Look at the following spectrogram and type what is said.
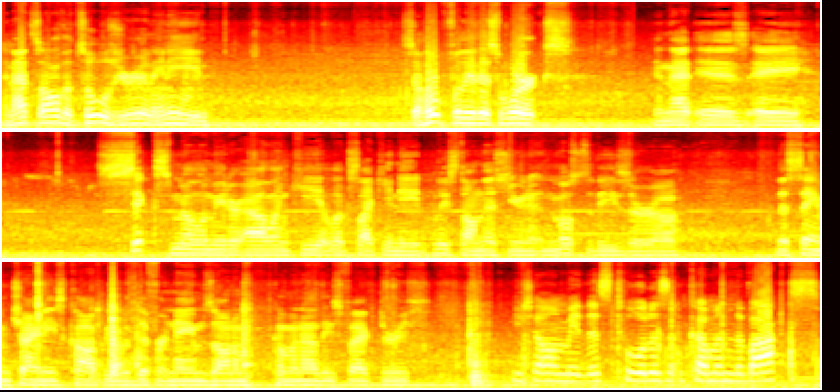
And that's all the tools you really need. So hopefully this works. And that is a six millimeter Allen key it looks like you need, at least on this unit. And most of these are uh, the same Chinese copy with different names on them coming out of these factories. You telling me this tool doesn't come in the box?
